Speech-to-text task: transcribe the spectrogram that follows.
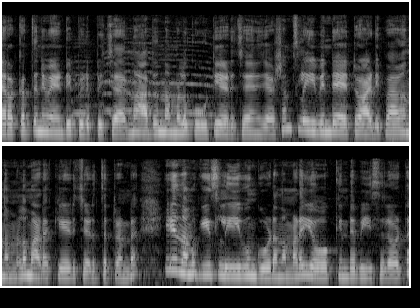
ഇറക്കത്തിന് വേണ്ടി പിടിപ്പിച്ചായിരുന്നു. അത് നമ്മൾ കൂട്ടി കൂട്ടിയടിച്ചതിന് ശേഷം സ്ലീവിന്റെ ഏറ്റവും അടിഭാഗം നമ്മൾ മടക്കി മടക്കിയടിച്ചെടുത്തിട്ടുണ്ട് ഇനി നമുക്ക് ഈ സ്ലീവും കൂടെ നമ്മുടെ യോക്കിന്റെ പീസിലോട്ട്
